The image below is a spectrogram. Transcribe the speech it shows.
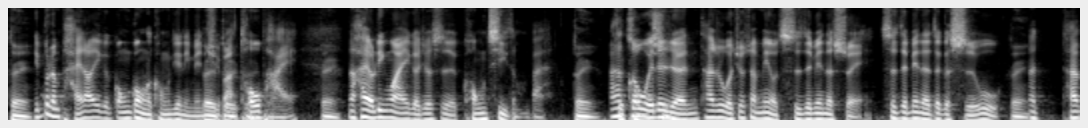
对。你不能排到一个公共的空间里面去吧，偷排。对。那还有另外一个就是空气怎么办？对，那这周围的人，他如果就算没有吃这边的水，吃这边的这个食物，对。那他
